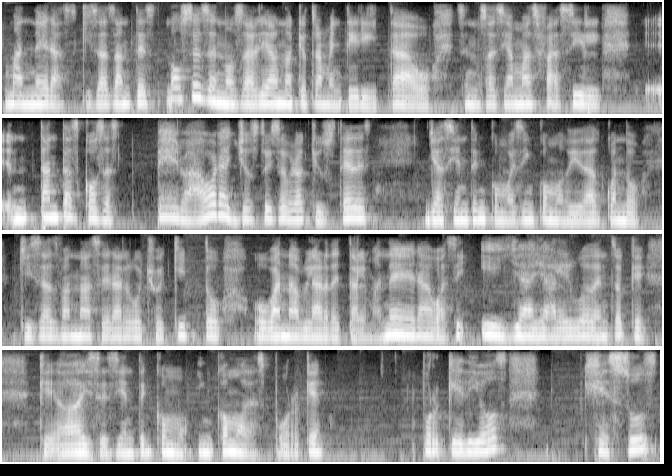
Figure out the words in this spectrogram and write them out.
maneras, quizás antes, no sé, se nos salía una que otra mentirita o se nos hacía más fácil eh, tantas cosas, pero ahora yo estoy segura que ustedes ya sienten como esa incomodidad cuando quizás van a hacer algo chuequito o van a hablar de tal manera o así y ya hay algo dentro que, que ay, se sienten como incómodas. ¿Por qué? Porque Dios, Jesús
